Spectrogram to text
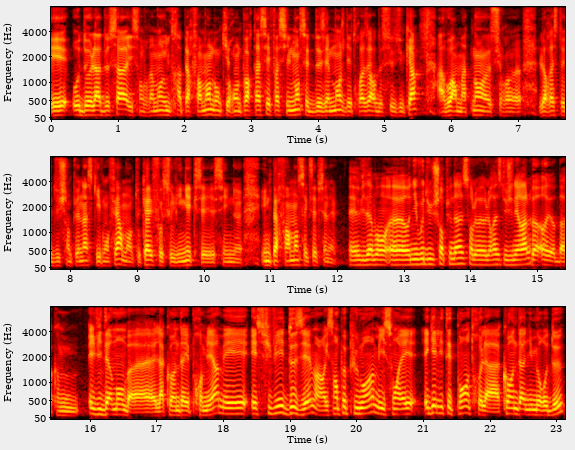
et au-delà de ça, ils sont vraiment ultra performants. Donc ils remportent assez facilement cette deuxième manche des 3 heures de Suzuka. À voir maintenant sur le reste du championnat ce qu'ils vont faire. Mais en tout cas, il faut souligner que c'est une, une performance exceptionnelle. Évidemment. Euh, au niveau du championnat, sur le, reste du général bah, bah, comme Évidemment, bah, la Coanda est première, mais est suivie deuxième. Alors, ils sont un peu plus loin, mais ils sont à égalité de points entre la Coanda numéro 2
